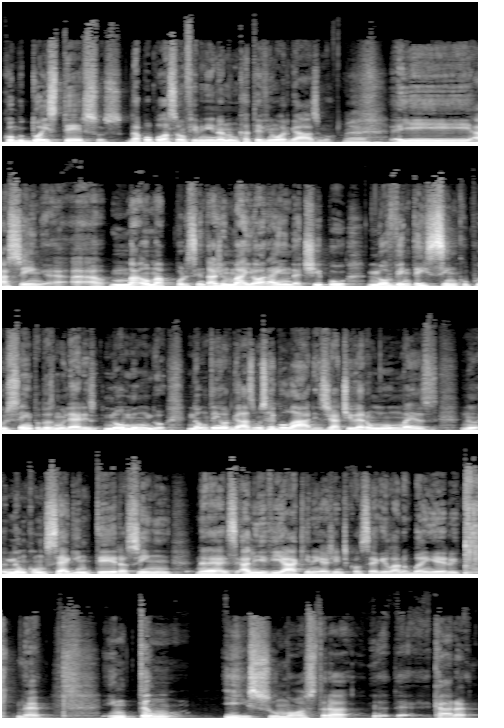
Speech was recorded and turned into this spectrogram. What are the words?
como dois terços da população feminina nunca teve um orgasmo. É. E, assim, uma, uma, porcentagem maior ainda, tipo 95% das mulheres no mundo não têm orgasmos regulares. Já tiveram um, mas não conseguem ter, assim, né, aliviar que nem a gente consegue ir lá no banheiro e, né. Então, isso mostra cara,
